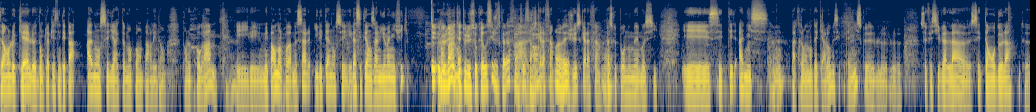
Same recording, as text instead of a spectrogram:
dans lequel donc la pièce n'était pas annoncée directement pour en parler dans dans le programme. Et il est, mais par contre dans le programme de salle, il était annoncé. Et là, c'était dans un lieu magnifique. Et Non le lieu était tenu secret aussi jusqu'à la fin, Ah, c'est ça jusqu'à hein la fin, Ouais, ouais. jusqu'à la fin, parce que pour nous-mêmes aussi. Et c'était à Nice, Bon, pas très loin de Monte Carlo, mais c'était à Nice que le, le- ce festival-là euh, s'étend au-delà de-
